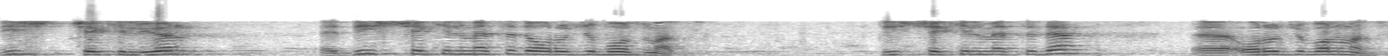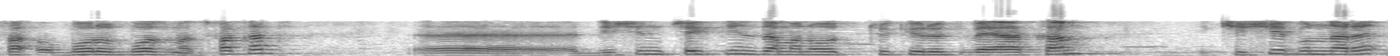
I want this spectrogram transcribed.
diş çekiliyor. E, diş çekilmesi de orucu bozmaz. Diş çekilmesi de e, orucu bozmaz, boru- bozmaz. Fakat e, dişini çektiğin zaman o tükürük veya kan kişi bunları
